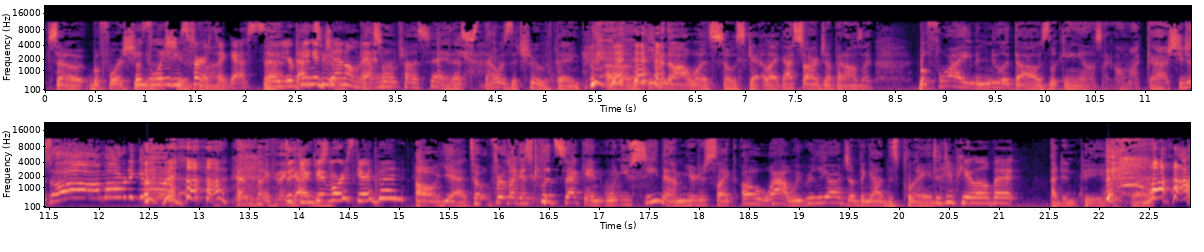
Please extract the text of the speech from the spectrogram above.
So before she knew it, she ladies was first, gone. I guess. So you're being a gentleman. That's what I'm trying to say. That's that was the true thing. Um, even though I was so scared, like I saw her jump out, I was like. Before I even knew it, though, I was looking and I was like, "Oh my gosh!" She just, "Oh, I'm already going!" and like, Did you get just- more scared then? Oh yeah, for like a split second, when you see them, you're just like, "Oh wow, we really are jumping out of this plane." Did you pee a little bit? I didn't pee.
